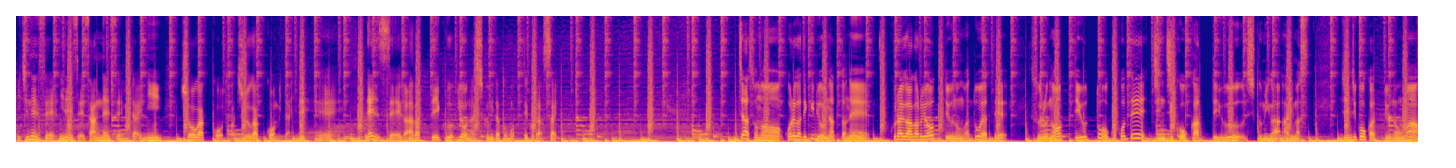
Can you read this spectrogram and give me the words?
1年生2年生3年生みたいに小学校とか中学校みたいにね、えー年生が上がっていくような仕組みだと思ってください。じゃあそのこれができるようになったね位が上がるよっていうのはどうやってするのっていうとここで人事効果っていう仕組みがあります。人事効果っていうのは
